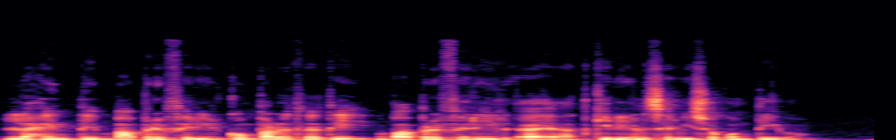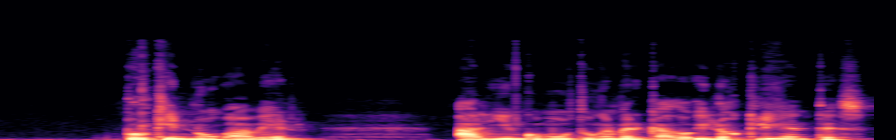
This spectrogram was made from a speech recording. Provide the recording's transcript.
la gente va a preferir comprarte a ti, va a preferir eh, adquirir el servicio contigo. Porque no va a haber alguien como tú en el mercado y los clientes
